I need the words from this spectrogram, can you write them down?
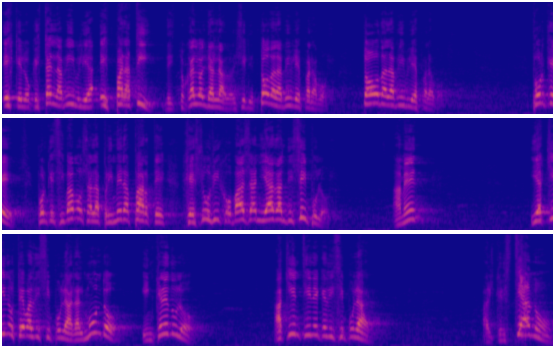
es que lo que está en la Biblia es para ti, tocarlo al de al lado, decirle, toda la Biblia es para vos, toda la Biblia es para vos. ¿Por qué? Porque si vamos a la primera parte, Jesús dijo, vayan y hagan discípulos. Amén. ¿Y a quién usted va a disipular? ¿Al mundo? ¿Incrédulo? ¿A quién tiene que disipular? Al cristiano,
